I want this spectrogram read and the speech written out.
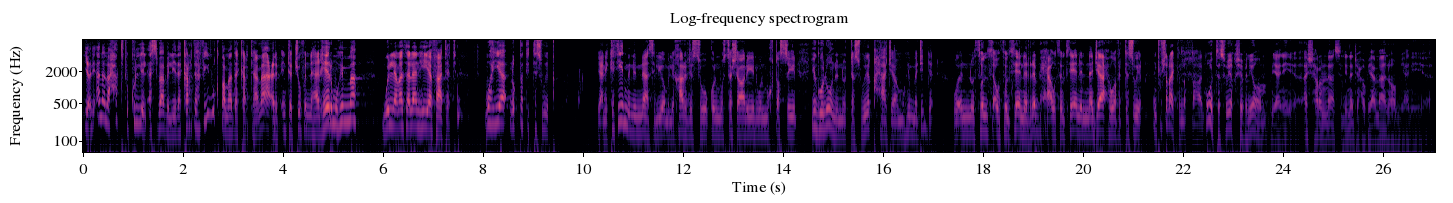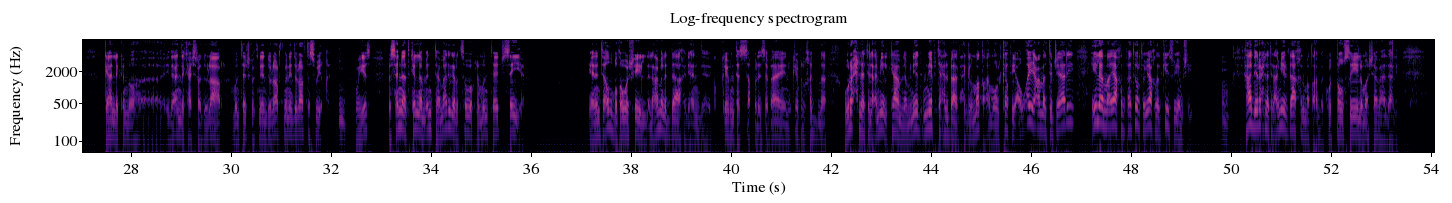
يعني أنا لاحظت في كل الأسباب اللي ذكرتها في نقطة ما ذكرتها ما أعرف أنت تشوف إنها غير مهمة ولا مثلا هي فاتت وهي نقطة التسويق. يعني كثير من الناس اليوم اللي خارج السوق والمستشارين والمختصين يقولون إنه التسويق حاجة مهمة جدا. وإنه ثلث أو ثلثين الربح أو ثلثين النجاح هو في التسويق، أنت وش رأيك في النقطة هذه؟ هو التسويق شوف اليوم يعني أشهر الناس اللي نجحوا في أعمالهم يعني قال لك إنه إذا عندك 10 دولار منتجك ب 2 دولار 8 دولار تسويق م. كويس بس إحنا نتكلم أنت ما تقدر تسوق لمنتج سيء يعني أنت أضبط أول شيء العمل الداخلي عندك وكيف أنت تستقبل الزباين وكيف الخدمة ورحلة العميل كاملة من من يفتح الباب حق المطعم أو الكافي أو أي عمل تجاري إلى ما يأخذ فاتورته ويأخذ الكيس ويمشي. م. هذه رحلة العميل داخل مطعمك والتوصيل وما شابه ذلك.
